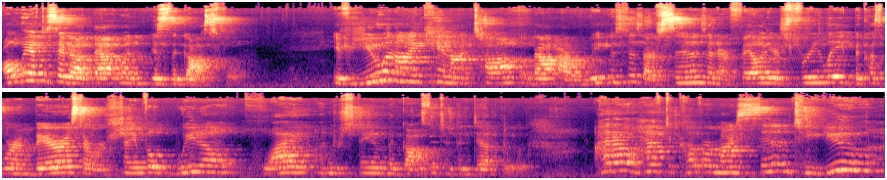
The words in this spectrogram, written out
All we have to say about that one is the gospel. If you and I cannot talk about our weaknesses, our sins, and our failures freely because we're embarrassed or we're shameful, we don't quite understand the gospel to the depth of it. I don't have to cover my sin to you.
